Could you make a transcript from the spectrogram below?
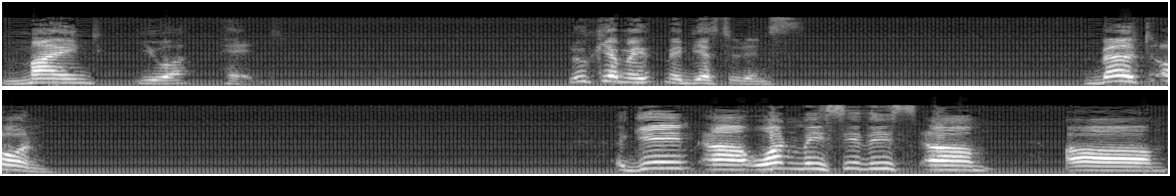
mind your head. Look here, my, my dear students. Belt on. Again, uh, one may see this um, um,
